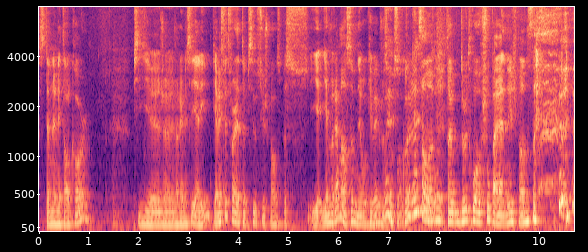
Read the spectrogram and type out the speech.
si t'aimes le metalcore. Puis euh, j'aurais aimé ça y aller. Puis il y avait fait faire autopsie aussi, je pense. Parce qu'il aime vraiment ça venir au Québec, je sais pas pourquoi. C'est deux, trois shows par année, je pense.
